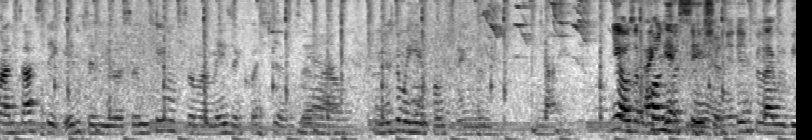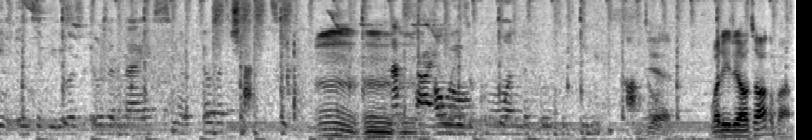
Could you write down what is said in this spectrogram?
fantastic interviewer, so he came with some amazing questions. And, um, And just the way he approached it was nice. yeah, it was a I conversation. It didn't feel like we were being interviewed. It was it was a nice, you know, it was a chat. Mm, mm, That's mm. always wonderful to be. Part of. Yeah. What did y'all talk about?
